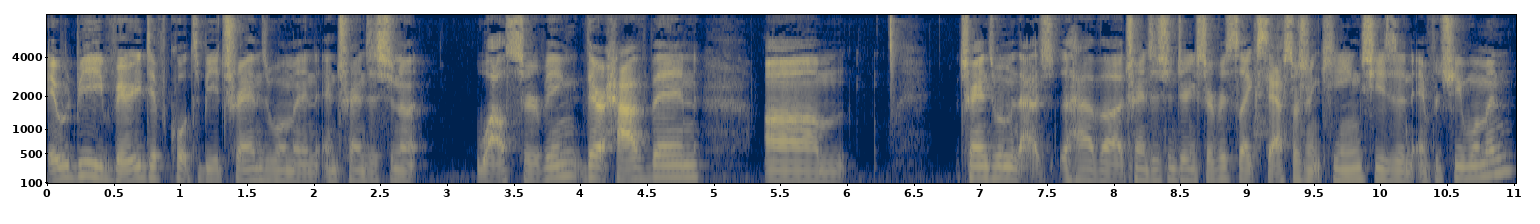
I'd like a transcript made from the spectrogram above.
it would be very difficult to be a trans woman and transition uh, while serving. There have been. Um, trans women that have uh, transitioned during service, like Staff Sergeant King. She's an infantry woman,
